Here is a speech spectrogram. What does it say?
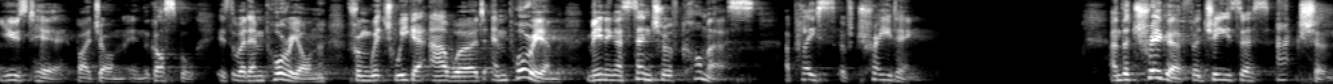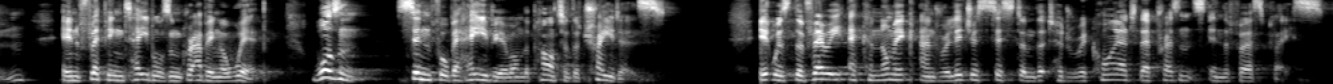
used here by John in the Gospel is the word emporion, from which we get our word emporium, meaning a center of commerce, a place of trading. And the trigger for Jesus' action in flipping tables and grabbing a whip wasn't sinful behavior on the part of the traders. It was the very economic and religious system that had required their presence in the first place.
